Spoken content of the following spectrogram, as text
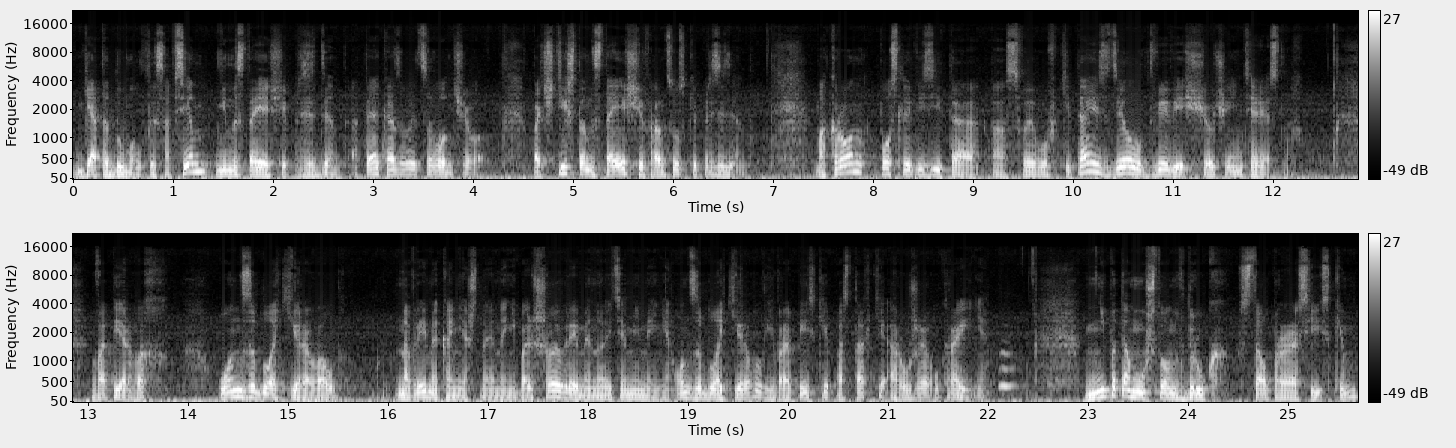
я-то думал, ты совсем не настоящий президент, а ты, оказывается, вон чего. Почти что настоящий французский президент. Макрон после визита а, своего в Китай сделал две вещи очень интересных. Во-первых, он заблокировал, на время, конечно, и на небольшое время, но и тем не менее, он заблокировал европейские поставки оружия Украине. Не потому, что он вдруг стал пророссийским,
